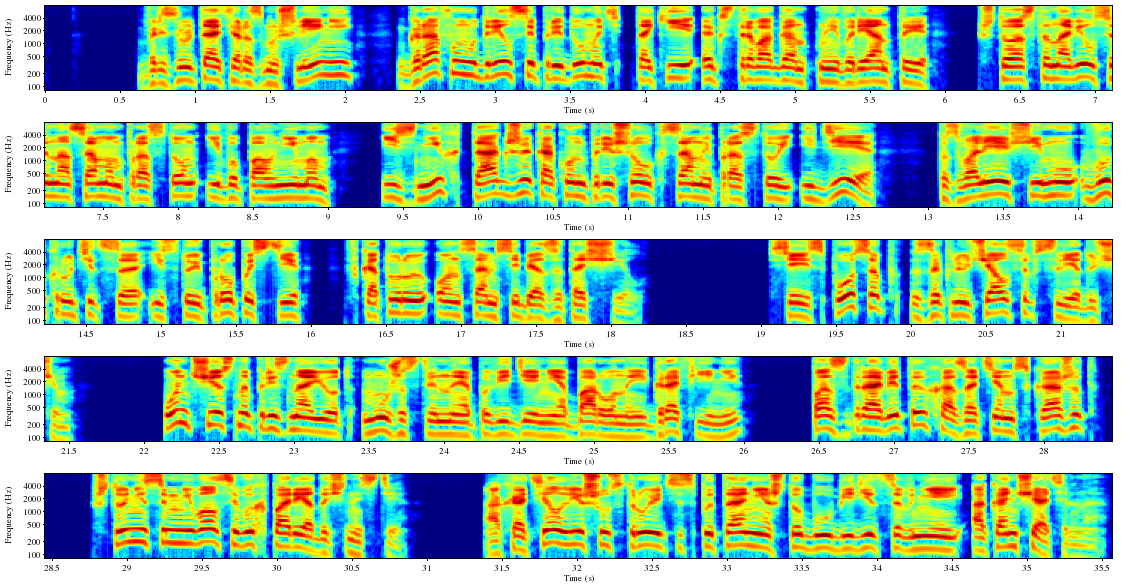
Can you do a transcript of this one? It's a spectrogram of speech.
В результате размышлений – граф умудрился придумать такие экстравагантные варианты, что остановился на самом простом и выполнимом из них так же, как он пришел к самой простой идее, позволяющей ему выкрутиться из той пропасти, в которую он сам себя затащил. Сей способ заключался в следующем. Он честно признает мужественное поведение барона и графини, поздравит их, а затем скажет, что не сомневался в их порядочности, а хотел лишь устроить испытание, чтобы убедиться в ней окончательно.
